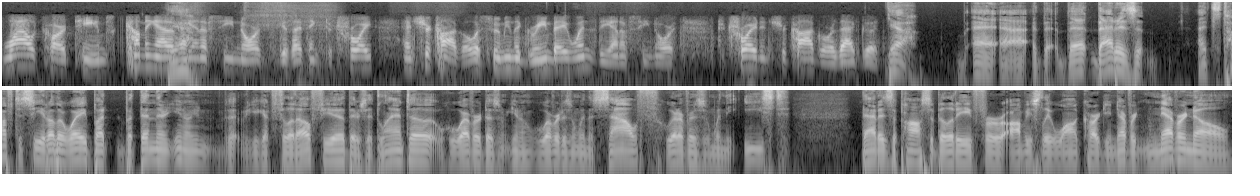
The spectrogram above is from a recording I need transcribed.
wild card teams coming out of Yeah. the NFC North because I think Detroit and Chicago, assuming that Green Bay wins the NFC North, Detroit and Chicago are that good. Yeah, uh, uh, th- that that is. It's tough to see it other way, but but then there, you know, you got Philadelphia. There's Atlanta. Whoever doesn't, you know, whoever doesn't win the South, whoever doesn't win the East, that is a possibility for obviously a wild card. You never never know,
